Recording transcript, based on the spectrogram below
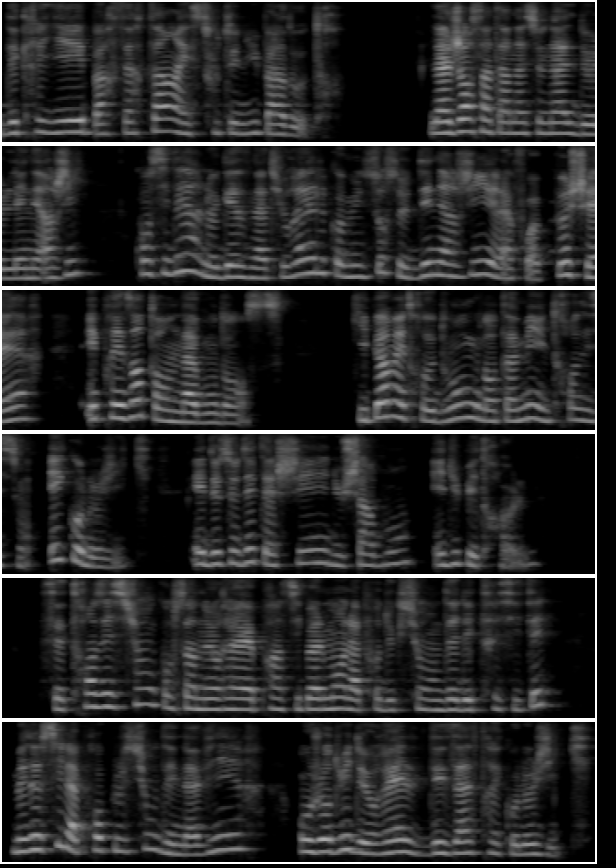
décrié par certains et soutenu par d'autres. L'Agence internationale de l'énergie considère le gaz naturel comme une source d'énergie à la fois peu chère et présente en abondance, qui permettra donc d'entamer une transition écologique et de se détacher du charbon et du pétrole. Cette transition concernerait principalement la production d'électricité, mais aussi la propulsion des navires, aujourd'hui de réels désastres écologiques,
